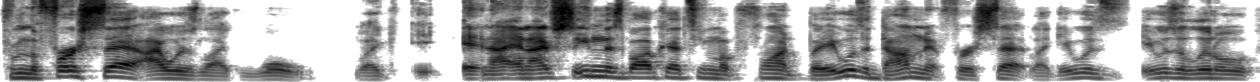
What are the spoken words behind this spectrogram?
from the first set, I was like, "Whoa!" Like, and I and I've seen this Bobcat team up front, but it was a dominant first set. Like, it was it was a little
